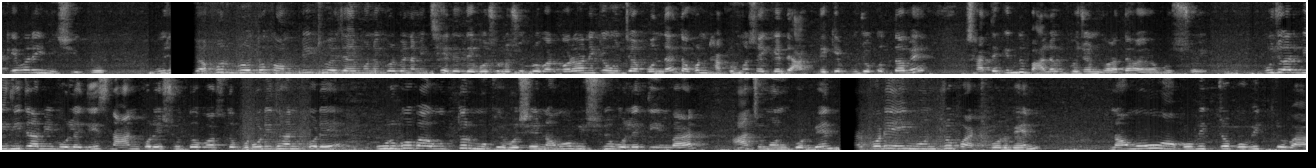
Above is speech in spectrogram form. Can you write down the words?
একেবারেই নিষিদ্ধ। যখন ব্রত কমপ্লিট হয়ে যায়, মনে করবেন আমি ছেড়ে দেবো। ষোলো শুক্রবার করে অনেকে উদযাপন দেয়, তখন ঠাকুরমশাইকে ডাক ডেকে পুজো করতে হবে। সাথে কিন্তু বালক ভোজন করাতে হয় অবশ্যই। পূজার বিধিটা আমি বলে দিই, স্নান করে শুদ্ধ বস্ত্র পরিধান করে পূর্ব বা উত্তর মুখে বসে নম বিষ্ণু বলে তিনবার আচমন করবেন, তারপরে এই মন্ত্র পাঠ করবেন। নম অপবিত্র পবিত্র বা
